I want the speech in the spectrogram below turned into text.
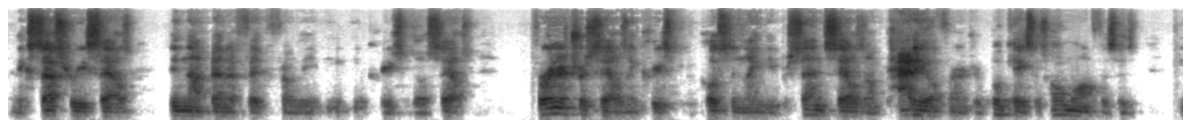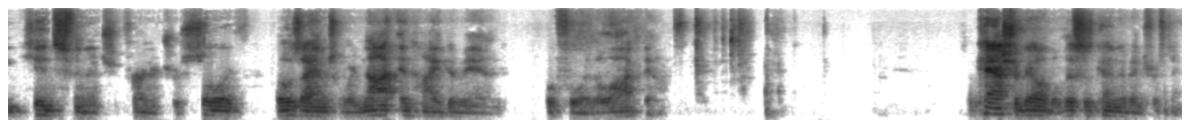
and accessory sales did not benefit from the increase of those sales. Furniture sales increased close to 90%. Sales on patio furniture, bookcases, home offices, and kids' furniture soared. Those items were not in high demand before the lockdown. Cash available. This is kind of interesting.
